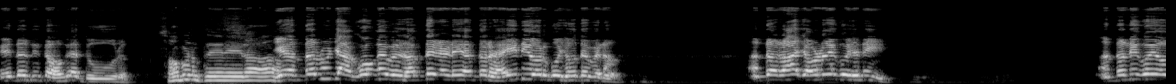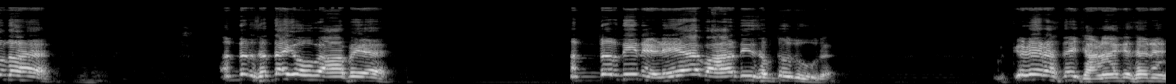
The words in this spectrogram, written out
ਇਧਰ ਦੀ ਤਾਂ ਹੋ ਗਿਆ ਦੂਰ। ਸਭਨ ਤੇ ਨੇਰਾ। ਜੇ ਅੰਦਰ ਨੂੰ ਝਾਕੋਗੇ ਫਿਰ ਸਭ ਦੇ ਨੇੜੇ ਅੰਦਰ ਹੈ ਹੀ ਨਹੀਂ ਹੋਰ ਕੁਝ ਉਹਦੇ ਬਿਨਾ। ਅੰਦਰ ਰਾਹ ਜਾਉਣਾ ਹੀ ਕੁਝ ਨਹੀਂ। ਅੰਦਰ ਨਹੀਂ ਕੋਈ ਆਉਂਦਾ ਹੈ। ਅੰਦਰ ਸਿੱਧਾ ਹੀ ਉਹ ਆਪ ਹੀ ਹੈ। ਅੰਦਰ ਦੀ ਨੇੜੇ ਹੈ ਬਾਹਰ ਦੀ ਸਭ ਤੋਂ ਦੂਰ ਹੈ। ਕਿਹੜੇ ਰਸਤੇ ਜਾਣਾ ਹੈ ਕਿਸੇ ਨੇ?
